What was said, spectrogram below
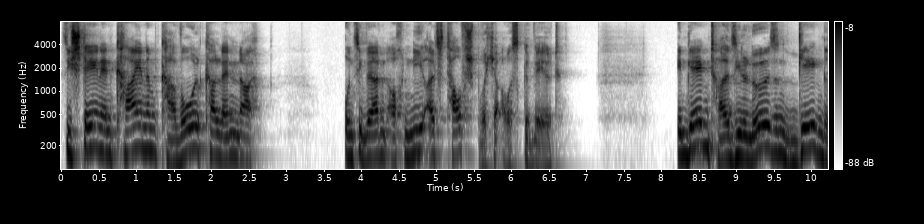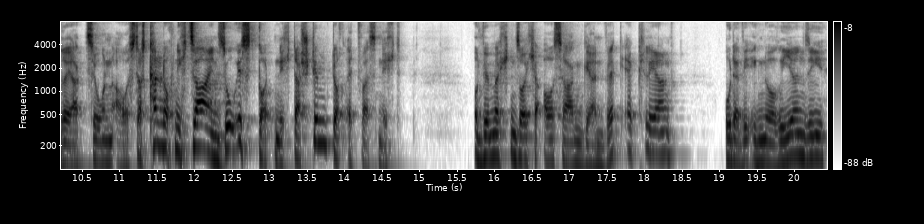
Sie stehen in keinem Kavol-Kalender und sie werden auch nie als Taufsprüche ausgewählt. Im Gegenteil, sie lösen Gegenreaktionen aus. Das kann doch nicht sein, so ist Gott nicht, da stimmt doch etwas nicht. Und wir möchten solche Aussagen gern wegerklären oder wir ignorieren sie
